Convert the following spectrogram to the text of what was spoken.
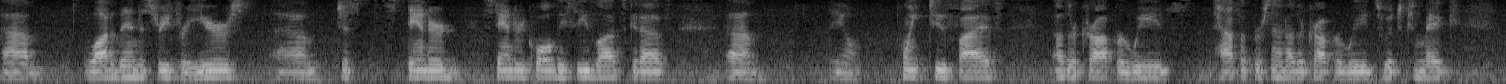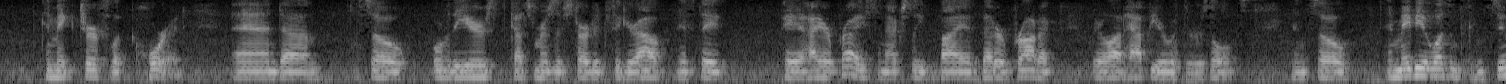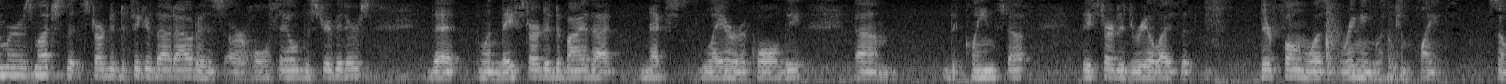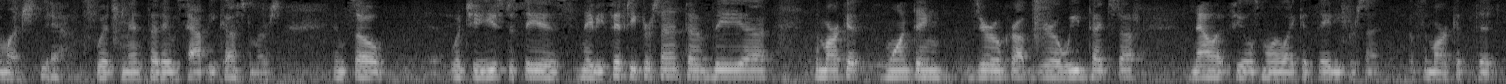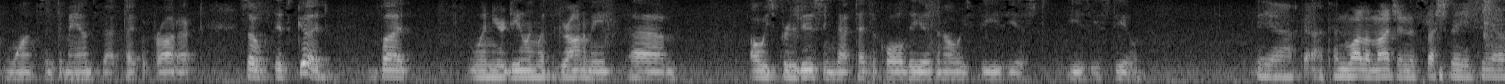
Um, a lot of the industry for years, um, just standard standard quality seed lots could have, um, you know, 0.25 other crop or weeds, half a percent other crop or weeds, which can make can make turf look horrid. And um, so over the years, customers have started to figure out if they pay a higher price and actually buy a better product, they're a lot happier with the results. And so, and maybe it wasn't the consumer as much that started to figure that out as our wholesale distributors. That when they started to buy that next layer of quality, um, the clean stuff, they started to realize that their phone wasn't ringing with complaints so much Yeah. which meant that it was happy customers. And so, what you used to see is maybe 50% of the uh, the market wanting zero crop, zero weed type stuff. Now it feels more like it's 80% of the market that wants and demands that type of product. So it's good, but when you're dealing with agronomy, um, always producing that type of quality isn't always the easiest easiest deal. Yeah, I can well imagine, especially you know,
